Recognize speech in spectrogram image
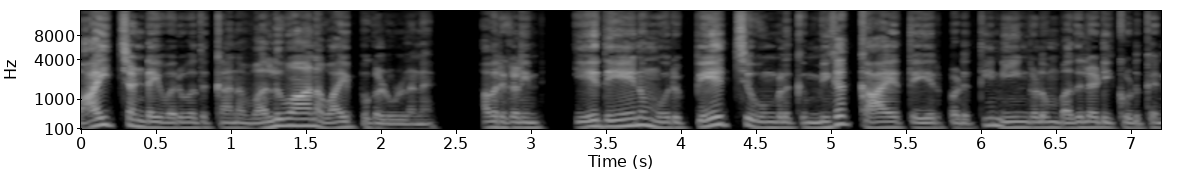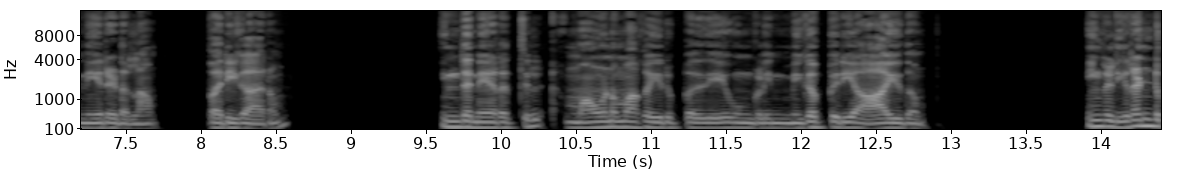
வாய்ச்சண்டை வருவதற்கான வலுவான வாய்ப்புகள் உள்ளன. அவர்களின் ஏதேனும் ஒரு பேச்சு உங்களுக்கு மிகக் காயத்தை ஏற்படுத்தி, நீங்களும் பதிலடி கொடுக்க நேரிடலாம். பரிகாரம். இந்த நேரத்தில் மௌனமாக இருப்பதே உங்களின் மிகப்பெரிய ஆயுதம். நீங்கள் இரண்டு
